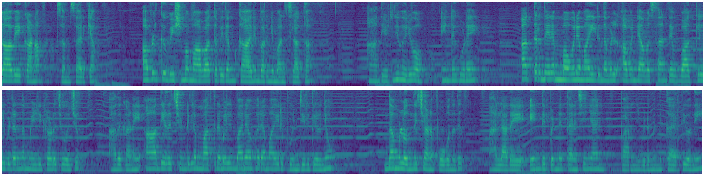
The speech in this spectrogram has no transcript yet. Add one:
കാവ്യെ കാണാം സംസാരിക്കാം. അവൾക്ക് വിഷമമാവാത്ത വിധം കാര്യം പറഞ്ഞ് മനസ്സിലാക്കാം. ആദ്യേട്ടന് വരുമോ എന്റെ കൂടെ? അത്ര നേരം മൗനമായി ഇരുന്നവൾ അവന്റെ അവസാനത്തെ വാക്കിൽ വിടർന്ന മിഴികളോട് ചോദിച്ചു. അത് കാണേ ആദ്യയുടെ ചുണ്ടിലും മാത്രമേ മനോഹരമായൊരു പുഞ്ചിരി തെളിഞ്ഞു. നമ്മൾ ഒന്നിച്ചാണ് പോകുന്നത്. അല്ലാതെ എന്റെ പെണ്ണെ തനിച്ച് ഞാൻ പറഞ്ഞു വിടുമെന്ന് കരുതിയോ നീ?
